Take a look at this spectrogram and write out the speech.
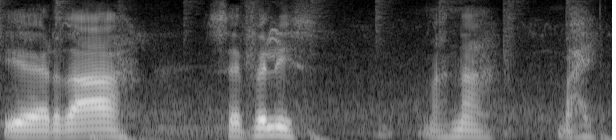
y de verdad, sé feliz. Más nada. Bye.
